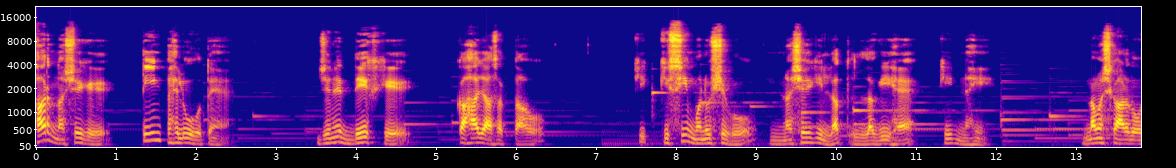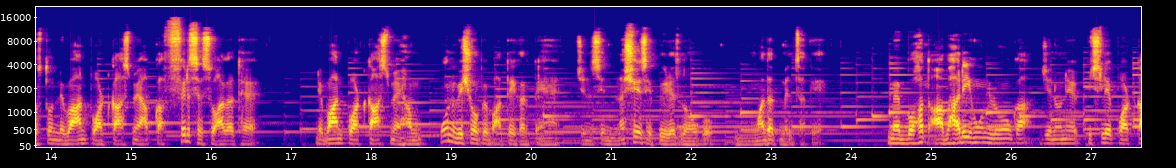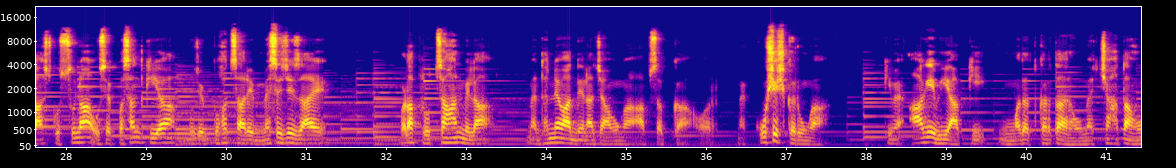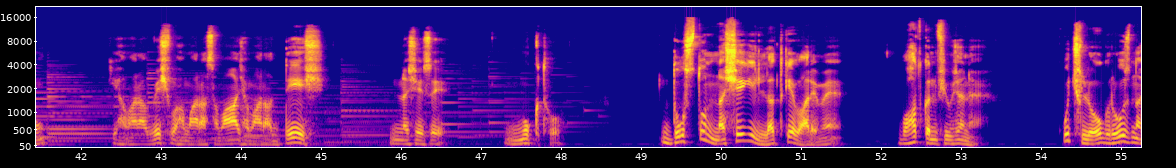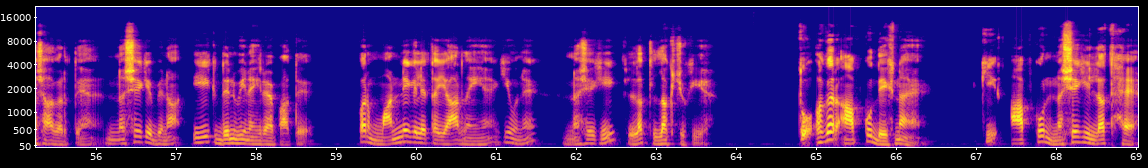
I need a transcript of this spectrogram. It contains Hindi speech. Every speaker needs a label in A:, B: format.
A: हर नशे के तीन पहलू होते हैं, जिन्हें देख के कहा जा सकता हो कि किसी मनुष्य को नशे की लत लगी है कि नहीं। नमस्कार दोस्तों निबान पॉडकास्ट में आपका फिर से स्वागत है। निबान पॉडकास्ट में हम उन विषयों पर बातें करते हैं जिनसे नशे से पीड़ित लोगों को मदद मिल सके। मैं बहुत आभारी हूँ उन लोगों का जिन्होंने पिछले पॉडकास्ट को सुना, उसे पसंद किया, मुझे बहुत सारे मैसेजेस आए, बड़ा प्रोत्साहन मिला। मैं धन्यवाद देना चाहूँगा आप सबका और मैं कोशिश करूँगा कि मैं आगे भी आपकी मदद करता रहूँ। मैं चाहता हूँ कि हमारा विश्व, हमारा समाज, हमारा देश नशे से मुक्त हो। दोस्तों, नशे की लत के बारे में बहुत कन्फ्यूज़न है। कुछ लोग रोज़ नशा करते हैं, नशे के बिना एक दिन भी नहीं रह पाते, पर मानने के लिए तैयार नहीं है कि उन्हें नशे की लत लग चुकी है। तो अगर आपको देखना है कि आपको नशे की लत है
